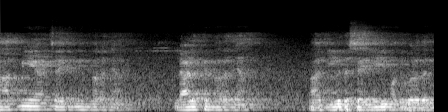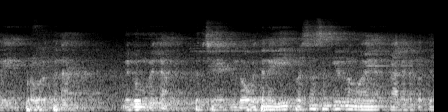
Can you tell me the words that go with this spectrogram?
ആത്മീയ ചൈതന്യം നിറഞ്ഞ ലാളിത്യം നിറഞ്ഞ ആ ജീവിതശൈലിയും അതുപോലെ തന്നെ പ്രവർത്തന മികവുമെല്ലാം തീർച്ചയായിട്ടും ലോകത്തിന് ഈ പ്രശ്നസങ്കീർണമായ കാലഘട്ടത്തിൽ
